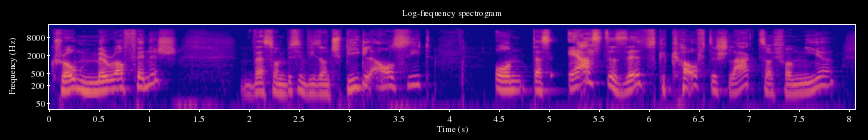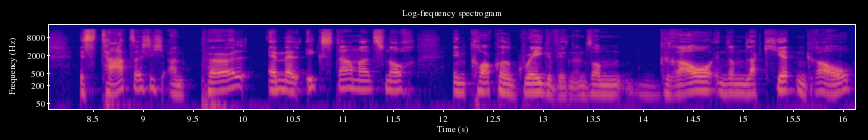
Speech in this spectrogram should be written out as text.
Chrome Mirror Finish, was so ein bisschen wie so ein Spiegel aussieht. Und das erste selbst gekaufte Schlagzeug von mir ist tatsächlich ein Pearl MLX damals noch in Cockle Grey gewesen, in so einem Grau, in so einem lackierten Grau,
